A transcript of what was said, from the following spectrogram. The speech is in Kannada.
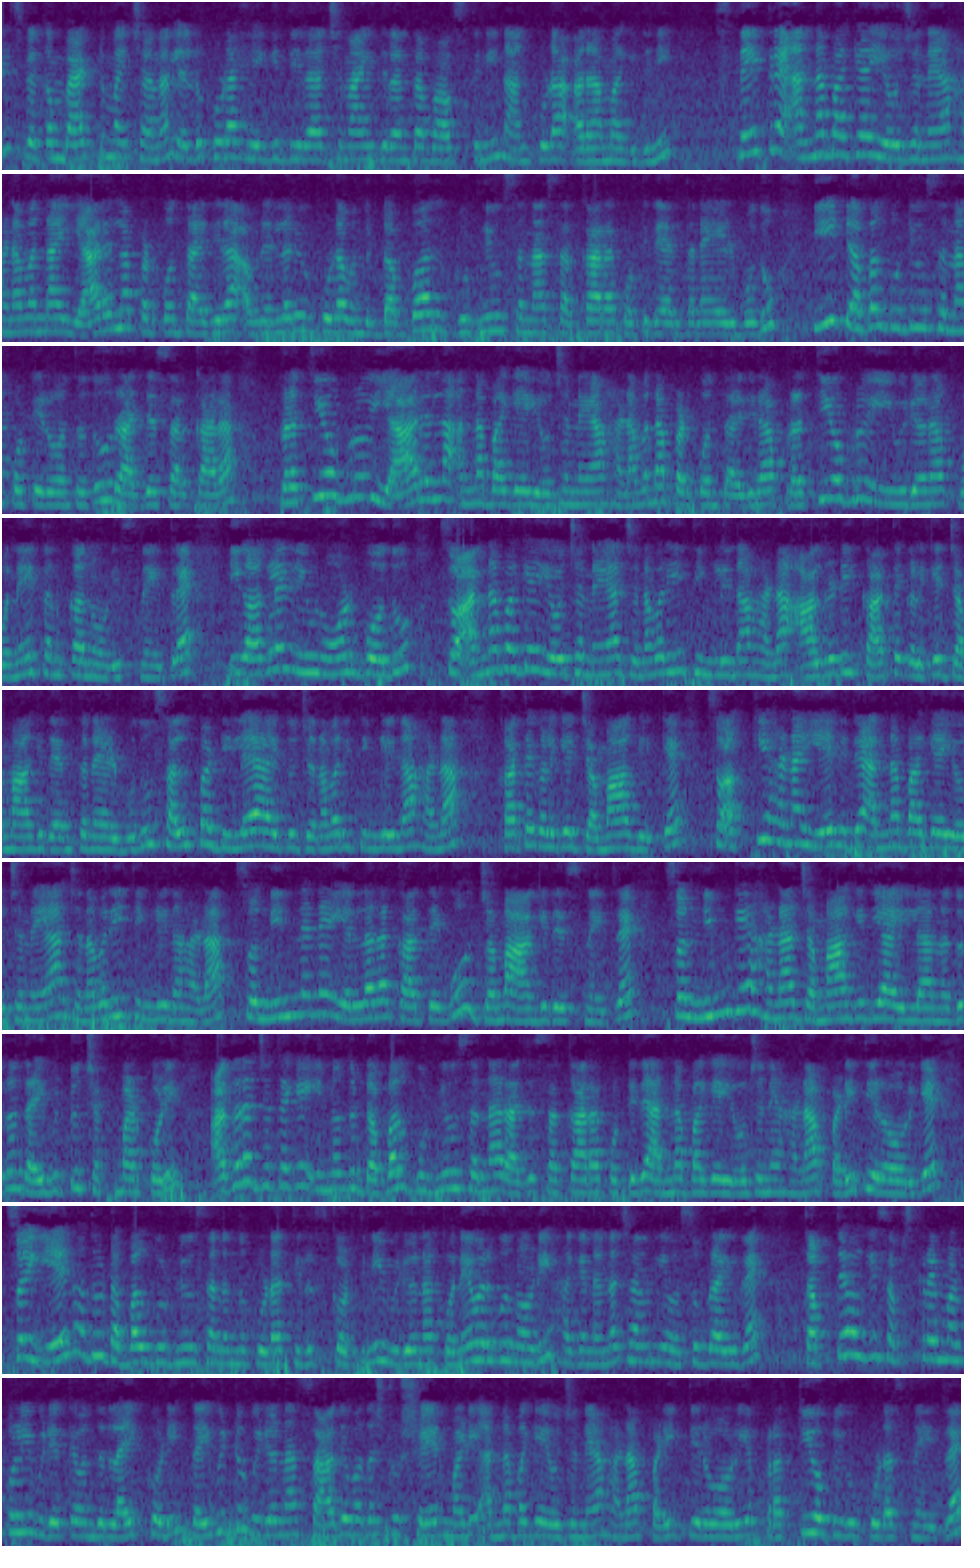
Friends welcome back to my channel ಎಲ್ಲರೂ ಕೂಡ ಹೇಗಿದ್ದೀರಾ? ಚೆನ್ನಾಗಿದ್ದೀರಾ ಅಂತ ಭಾವಿಸ್ತೀನಿ. ನಾನು ಕೂಡ ಆರಾಮಾಗಿದ್ದೀನಿ. ಸ್ನೇಹಿತರೆ, ಅನ್ನಭಾಗ್ಯ ಯೋಜನೆಯ ಹಣವನ್ನ ಯಾರೆಲ್ಲ ಪಡ್ಕೊಂತಾ ಇದ್ದೀರಾ, ಅವರೆಲ್ಲರಿಗೂ ಕೂಡ ಒಂದು ಡಬಲ್ ಗುಡ್ ನ್ಯೂಸ್ ಅನ್ನ ಸರ್ಕಾರ ಕೊಟ್ಟಿದೆ ಅಂತಾನೆ ಹೇಳ್ಬೋದು. ಈ ಡಬಲ್ ಗುಡ್ ನ್ಯೂಸ್ ಅನ್ನ ಕೊಟ್ಟಿರುವಂತದ್ದು ರಾಜ್ಯ ಸರ್ಕಾರ. ಪ್ರತಿಯೊಬ್ರು ಯಾರೆಲ್ಲ ಅನ್ನಭಾಗ್ಯ ಯೋಜನೆಯ ಹಣವನ್ನ ಪಡ್ಕೊಂತಾ ಇದ್ದೀರಾ, ಪ್ರತಿಯೊಬ್ರು ಈ ವಿಡಿಯೋನ ಕೊನೆ ತನಕ ನೋಡಿ ಸ್ನೇಹಿತರೆ. ಈಗಾಗಲೇ ನೀವು ನೋಡ್ಬೋದು, ಸೊ ಅನ್ನಭಾಗ್ಯ ಯೋಜನೆಯ ಜನವರಿ ತಿಂಗಳಿನ ಹಣ ಆಲ್ರೆಡಿ ಖಾತೆಗಳಿಗೆ ಜಮಾ ಆಗಿದೆ ಅಂತಾನೆ ಹೇಳ್ಬೋದು. ಸ್ವಲ್ಪ ಡಿಲೇ ಆಯಿತು ಜನವರಿ ತಿಂಗಳಿನ ಹಣ ಖಾತೆಗಳಿಗೆ ಜಮಾ ಆಗ್ಲಿಕ್ಕೆ. ಸೊ ಅಕ್ಕಿ ಹಣ ಏನಿದೆ ಅನ್ನಭಾಗ್ಯ ಯೋಜನೆಯ ಜನವರಿ ತಿಂಗಳಿನ ಹಣ. ಸೊ ನಿನ್ನೆನೆ ಎಲ್ಲರ ಖಾತೆಗೂ ಜಮಾ ಆಗಿದೆ ಸ್ನೇಹಿತರೆ. ಸೊ ನಿಮ್ಗೆ ಹಣ ಜಮಾ ಆಗಿದೆಯಾ ಇಲ್ಲ ಅನ್ನೋದನ್ನ ದಯವಿಟ್ಟು ಚೆಕ್ ಮಾಡ್ಕೊಳ್ಳಿ. ಅದರ ಜೊತೆಗೆ ಇನ್ನೊಂದು ಡಬಲ್ ಗುಡ್ ನ್ಯೂಸ್ ಅನ್ನ ರಾಜ್ಯ ಸರ್ಕಾರ ಕೊಟ್ಟಿದೆ. ಅನ್ನಭಾಗ್ಯ ಯೋಜನೆ ಹಣ ಪಡಿತಿರೋರಿಗೆ. ಸೊ ಏನದು ಡಬಲ್ ಗುಡ್ ನ್ಯೂಸ್ ಅನ್ನೋದು ಕೂಡ ತಿಳಿಸ್ಕೊಡ್ತೀನಿ. ವಿಡಿಯೋನ ಕೊನೆವರೆಗೂ ನೋಡಿ. ಹಾಗೆ ನನ್ನ ಚಾನಲ್ಗೆ ಹೊಸಬ್ರಾಗಿದೆ ತಪ್ಪದೆ ಹೋಗಿ ಸಬ್ಸ್ಕ್ರೈಬ್ ಮಾಡ್ಕೊಳ್ಳಿ. ವಿಡಿಯೋಕ್ಕೆ ಒಂದು ಲೈಕ್ ಕೊಡಿ. ದಯವಿಟ್ಟು ವಿಡಿಯೋನ ಸಾಧ್ಯವಾದಷ್ಟು ಶೇರ್ ಮಾಡಿ. ಅನ್ನಭಾಗ್ಯ ಯೋಜನೆಯ ಹಣ ಪಡೀತಿರುವವರಿಗೆ ಪ್ರತಿಯೊಬ್ಬರಿಗೂ ಕೂಡ ಸ್ನೇಹಿತರೆ.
